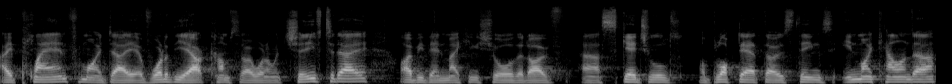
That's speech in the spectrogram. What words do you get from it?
a plan for my day of what are the outcomes that I want to achieve today. I'd be then making sure that I've uh, scheduled or blocked out those things in my calendar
